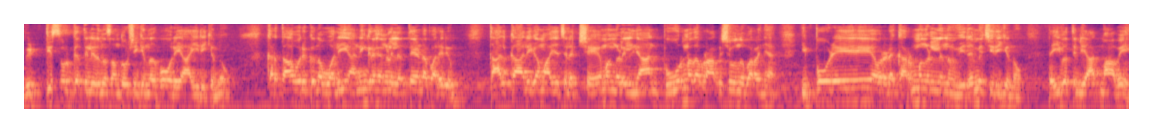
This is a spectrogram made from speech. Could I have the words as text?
വിട്ടി വിട്ടിസ്വർഗത്തിലിരുന്ന് സന്തോഷിക്കുന്നത് പോലെ ആയിരിക്കുന്നു. കർത്താവ് ഒരുക്കുന്ന വലിയ അനുഗ്രഹങ്ങളിൽ എത്തേണ്ട പലരും താൽക്കാലികമായ ചില ക്ഷേമങ്ങളിൽ ഞാൻ പൂർണത പ്രാപിച്ചു എന്ന് പറഞ്ഞ് ഇപ്പോഴേ അവരുടെ കർമ്മങ്ങളിൽ നിന്നും വിരമിച്ചിരിക്കുന്നു. ദൈവത്തിന്റെ ആത്മാവേ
